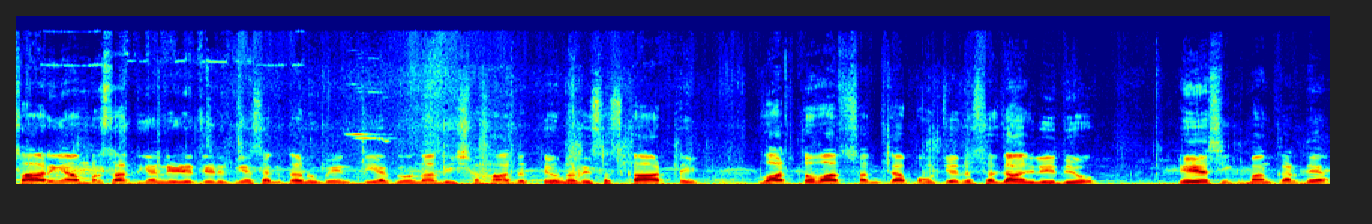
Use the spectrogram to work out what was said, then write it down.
ਸਾਰੀਆਂ ਅੰਮ੍ਰਿਤਸਰ ਦੀਆਂ ਨੇੜੇ ਤੇੜੇ ਦੀਆਂ ਸੰਗਤਾਂ ਨੂੰ ਬੇਨਤੀ ਆ ਕਿ ਉਹਨਾਂ ਦੀ ਸ਼ਹਾਦਤ ਤੇ ਉਹਨਾਂ ਦੇ ਸੰਸਕਾਰ ਤੇ ਵੱਧ ਤੋਂ ਵੱਧ ਸੰਗਤਾਂ ਪਹੁੰਚੇ ਤੇ ਸ਼ਰਧਾਂਜਲੀ ਦਿਓ। ਇਹ ਅਸੀਂ ਮੰਗ ਕਰਦੇ ਆ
